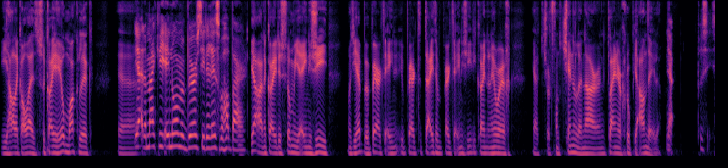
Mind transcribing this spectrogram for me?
Die haal ik al uit. Dus dan kan je heel makkelijk. uh, ja, dan maak je die enorme beurs die er is behapbaar. ja, en dan kan je dus veel meer je energie. Want je hebt beperkte, beperkte tijd en beperkte energie. Die kan je dan heel erg ja, een soort van channelen naar een kleiner groepje aandelen. Precies.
